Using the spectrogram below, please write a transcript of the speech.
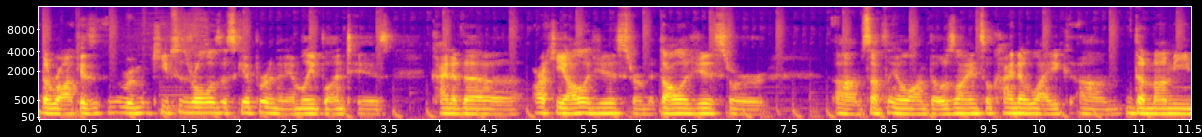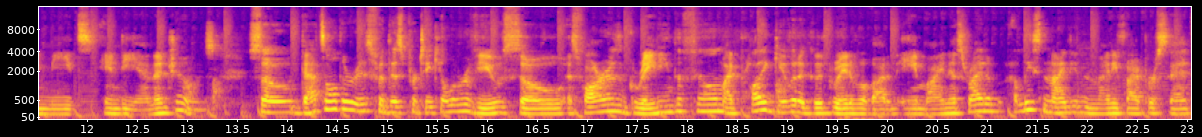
The Rock is keeps his role as a skipper, and then Emily Blunt is kind of the archaeologist or mythologist or um, something along those lines. So kind of like um, The Mummy meets Indiana Jones. So that's all there is for this particular review. So as far as grading the film, I'd probably give it a good grade of about an A minus, right? At least 90 to 95 percent.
